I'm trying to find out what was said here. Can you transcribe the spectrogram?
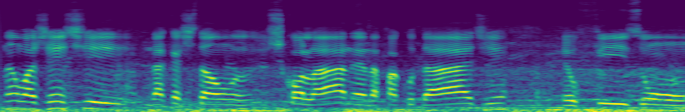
Não, a gente na questão escolar, né, na faculdade, eu fiz um,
